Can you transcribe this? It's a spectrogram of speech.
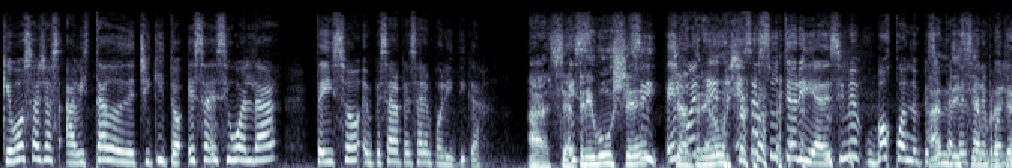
que vos hayas avistado desde chiquito esa desigualdad, te hizo empezar a pensar en política. ah, se Es- atribuye. Sí, se atribuye. esa es su teoría. Decime vos cuando empezaste Andy a pensar en siempre política.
